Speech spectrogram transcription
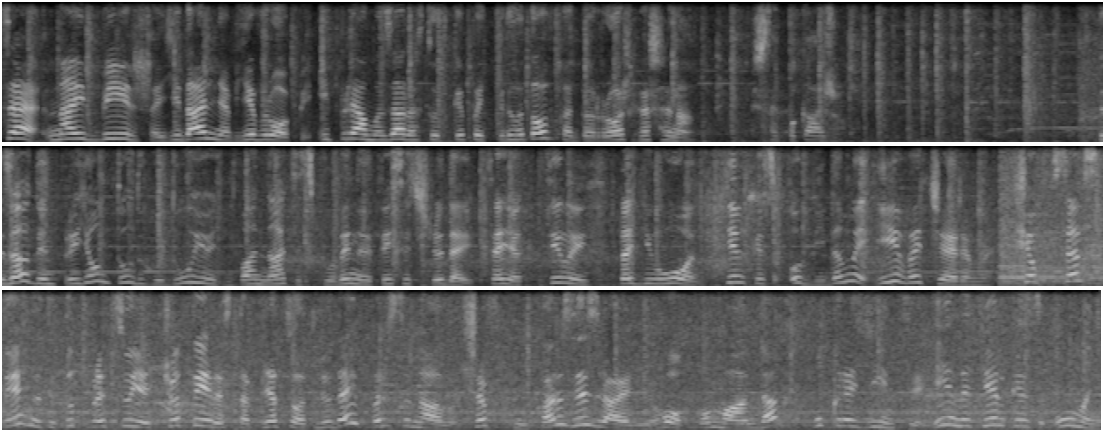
Це найбільша їдальня в Європі. І прямо зараз тут кипить підготовка до Рош Пішли покажу. За один прийом тут годують 12,5 тисяч людей. Це як цілий стадіон, тільки з обідами і вечерями. Щоб все встигнути, тут працює 400-500 людей персоналу, шеф-кухар з Ізраїлю, його команда, українці. І не тільки з Умані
